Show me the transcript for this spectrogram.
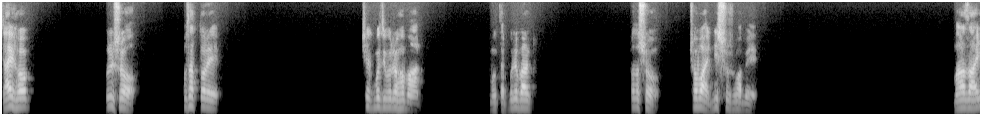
যাই হোক, উনিশশো পঁচাত্তরে শেখ মুজিবুর রহমান এবং তার পরিবার সদস্য সবাই নিঃশ্বসভাবে মারা যায়।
